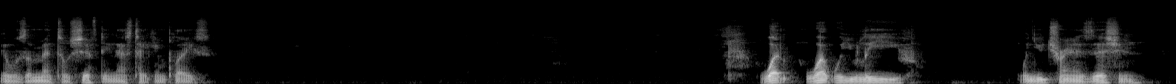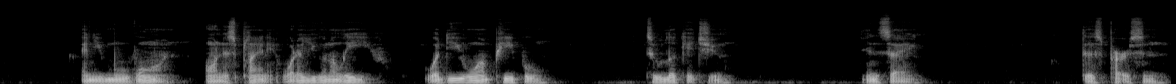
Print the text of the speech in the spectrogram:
It was a mental shifting that's taking place. What what will you leave when you transition and you move on on this planet? What are you going to leave? What do you want people to look at you and say, this person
